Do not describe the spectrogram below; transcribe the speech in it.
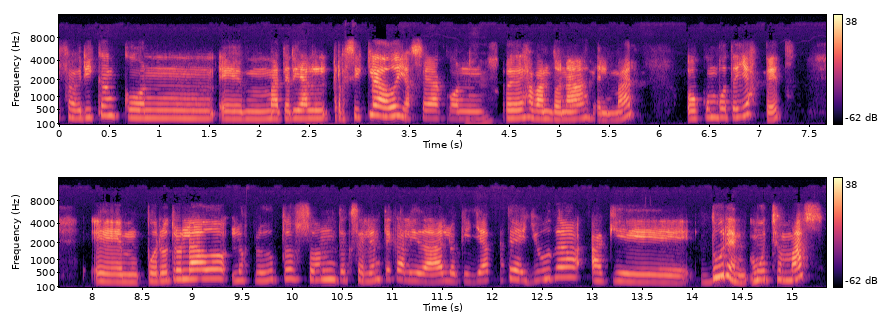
fabrican con eh, material reciclado, ya sea con redes abandonadas del mar o con botellas PET. Em, por otro lado, los productos son de excelente calidad, lo que ya te ayuda a que duren mucho más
